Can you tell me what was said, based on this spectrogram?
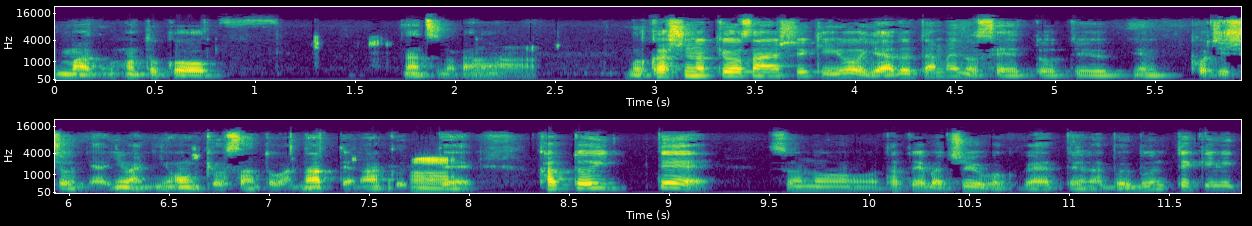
まあ本当こうなんつうのかな、あ昔の共産主義をやるための政党というポジションには今日本共産党はなってなくって、うん。かといってその例えば中国がやったような部分的に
